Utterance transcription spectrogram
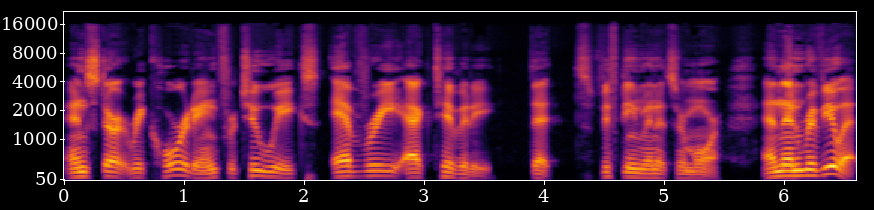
and start recording for two weeks every activity that's 15 minutes or more, and then review it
